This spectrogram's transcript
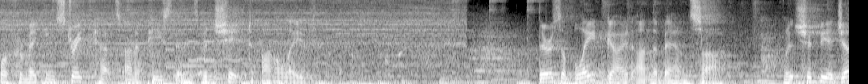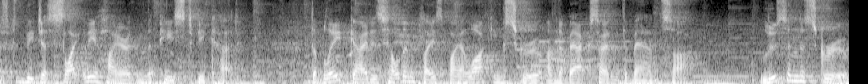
or for making straight cuts on a piece that has been shaped on a lathe. There is a blade guide on the bandsaw. It should be adjusted to be just slightly higher than the piece to be cut. The blade guide is held in place by a locking screw on the back side of the bandsaw. Loosen the screw.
